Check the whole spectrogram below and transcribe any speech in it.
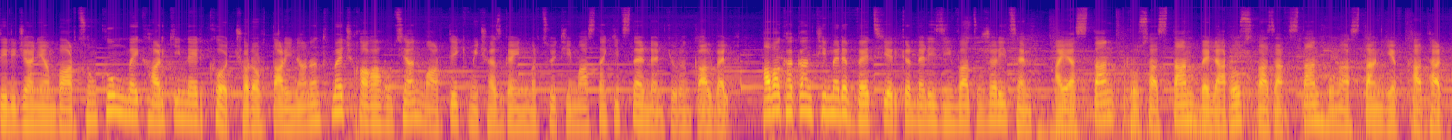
Դիլիջանյան բարձունքում մեկ հարկի ներքո 4-րդ տարին անընդմեջ խաղաղության մարտիկ միջազգային մրցույթի մասնակիցներն են հյուրընկալվել։ Հավաքական թիմերը 6 երկրների զինված ուժերից են՝ Հայաստան, Ռուսաստան, Բելարուս, Ղազախստան, Հունաստան եւ Քաթար։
